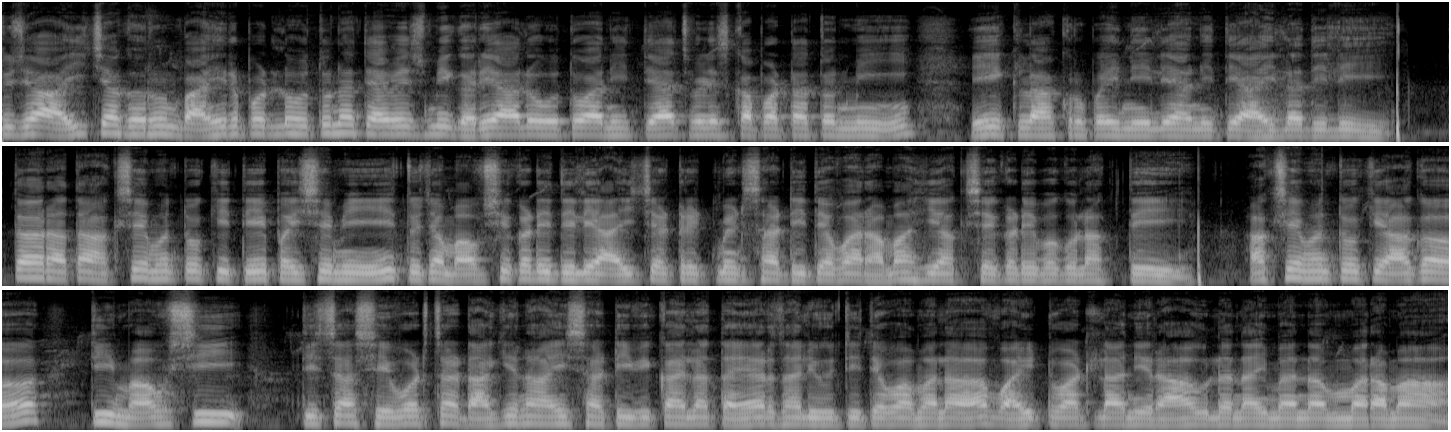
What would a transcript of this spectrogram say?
तुझ्या आईच्या घरून बाहेर पडलो होतो ना त्यावेळेस मी घरी आलो होतो आणि त्याच वेळेस कपाटातून मी एक लाख रुपये नेली आणि ते आईला दिली. तर आता अक्षय म्हणतो की ते पैसे मी तुझ्या मावशीकडे दिले. आईच्या ट्रीटमेंटसाठी तेव्हा रामा ही अक्षयकडे बघू लागते. अक्षय म्हणतो की अगं ती मावशी तिचा शेवटचा दागिना आईसाठी विकायला तयार झाली होती तेव्हा मला वाईट वाटलं आणि राहवलं नाही मना रामा.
